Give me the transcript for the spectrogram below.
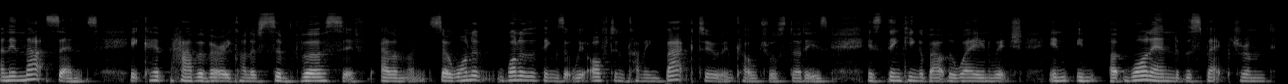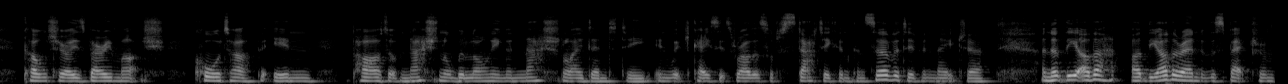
And in that sense, it can have a very kind of subversive element. So one of one of the things that we're often coming back to in cultural studies is thinking about the way in which in, in at one end of the spectrum, culture is very much caught up in part of national belonging and national identity, in which case it's rather sort of static and conservative in nature. And at the other at the other end of the spectrum,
